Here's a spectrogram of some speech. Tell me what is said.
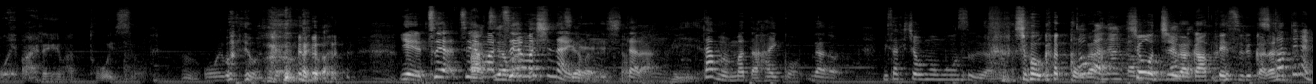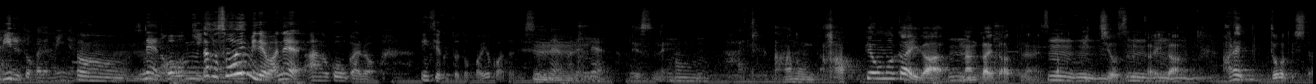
大江バレーは遠いですよ。うん大江原は。ね いやいや津山津山市内でで。したら多分また廃校あの三崎町ももうすぐあの 小学校とが小中が合併するから。使ってないビルとかでもいいんじゃない？うん。ねそんな大きいこうだからそういう意味ではねあの今回のインセクトとか良かったですよね、うん。あれね、ですね。うん。はい。あの発表の会が何回かあったじゃないですか、うんピッチをする会が、うんうんうん。あれどうでした？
